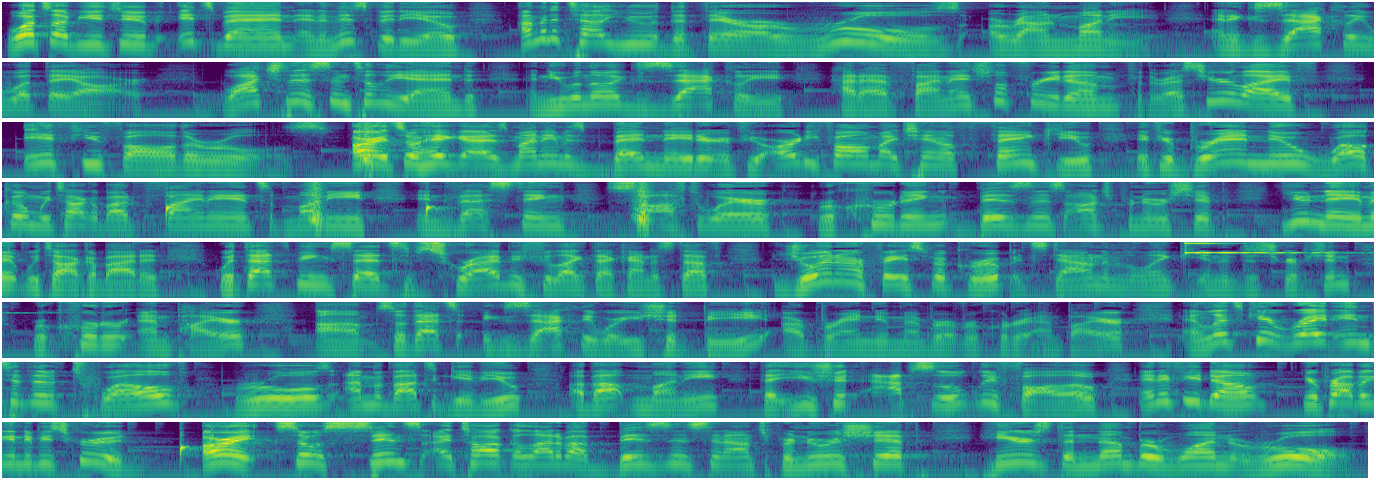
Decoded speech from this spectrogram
What's up YouTube? It's Ben and in this video I'm going to tell you that there are rules around money and exactly what they are. Watch this until the end and you will know exactly how to have financial freedom for the rest of your life if you follow the rules. All right, so hey guys, my name is Ben Nader. If you already follow my channel, thank you. If you're brand new, welcome. We talk about finance, money, investing, software, recruiting, business, entrepreneurship, you name it, we talk about it. With that being said, subscribe if you like that kind of stuff. Join our Facebook group. It's down in the link in the description, Recruiter Empire. Um, so that's exactly where you should be, our brand new member of Recruiter Empire. And let's get right into the 12 rules I'm about to give you about money that you should absolutely follow. And if you don't, you're probably going to be screwed. All right, so since I talk a lot about business and entrepreneurship, here's the number one rule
